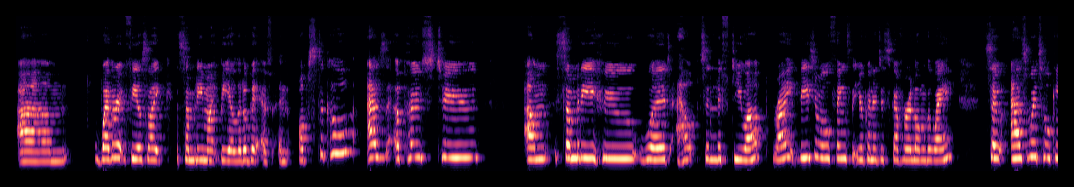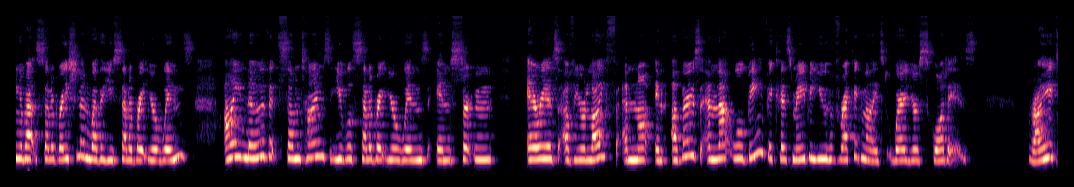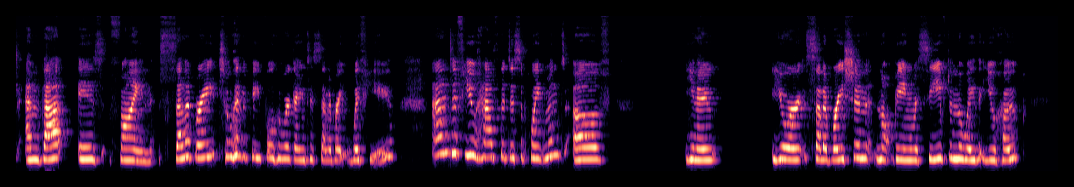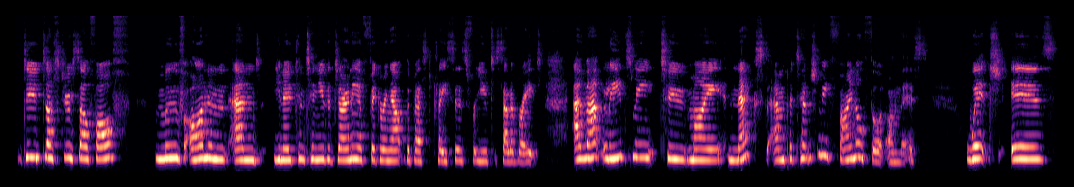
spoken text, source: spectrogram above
Um, whether it feels like somebody might be a little bit of an obstacle as opposed to um, somebody who would help to lift you up, right? These are all things that you're going to discover along the way. So, as we're talking about celebration and whether you celebrate your wins, I know that sometimes you will celebrate your wins in certain areas of your life and not in others, and that will be because maybe you have recognized where your squad is, right? And that is fine. Celebrate with the people who are going to celebrate with you. And if you have the disappointment of, you know, your celebration not being received in the way that you hope, do dust yourself off, move on and and you know continue the journey of figuring out the best places for you to celebrate. And that leads me to my next and potentially final thought on this which is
